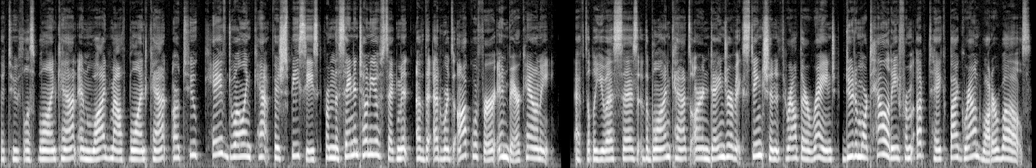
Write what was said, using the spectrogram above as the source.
The toothless blind cat and wide-mouthed blind cat are two cave-dwelling catfish species from the San Antonio segment of the Edwards Aquifer in Bexar County. FWS says the blind cats are in danger of extinction throughout their range due to mortality from uptake by groundwater wells.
